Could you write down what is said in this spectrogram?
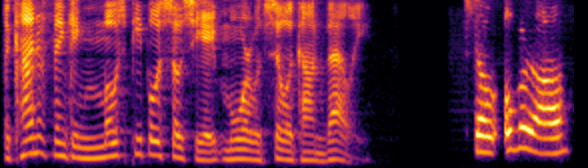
The kind of thinking most people associate more with Silicon Valley. So, overall,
